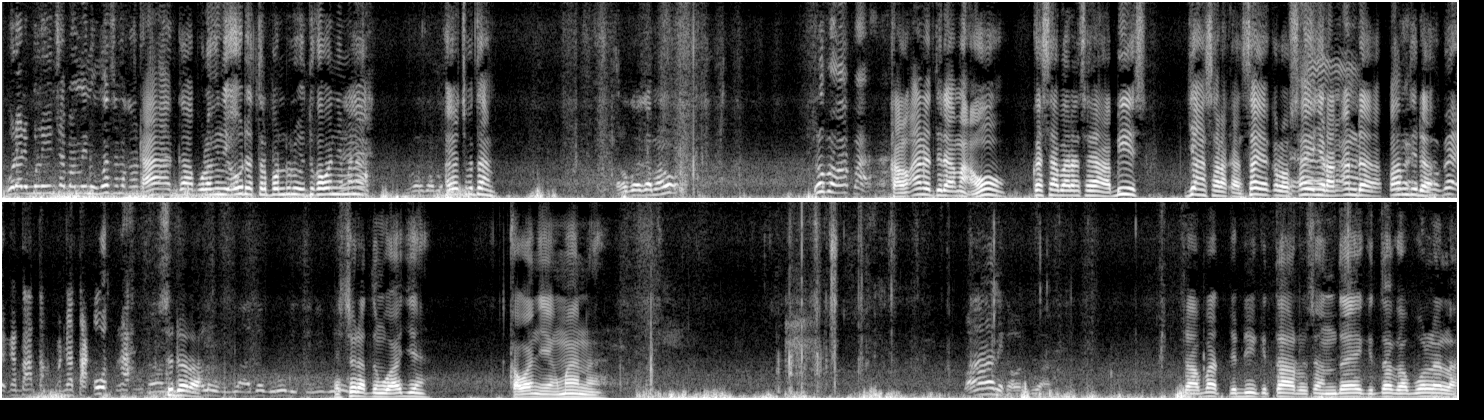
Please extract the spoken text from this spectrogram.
Udah dibeliin sama minuman sama kawan. Kagak pulangin. Ya udah telepon dulu itu kawannya mana? Gak mau. Ayo cepetan. Kalau gua gak mau, lu mau apa? Kalau Anda tidak mau, kesabaran saya habis. Jangan salahkan saya kalau saya nyerang Anda. Paham tidak? Gue kata tak takut lah. Sudahlah. Ya sudah tunggu aja. Kawannya yang mana? Mana nih kawan gua? Sahabat, jadi kita harus santai, kita gak boleh lah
